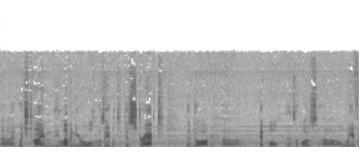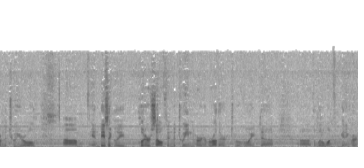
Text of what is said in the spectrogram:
uh, at which time the 11 year old was able to distract the dog, uh, pit bull as it was, uh, away from the two year old, um, and basically put herself in between her and her brother to avoid uh, uh, the little one from getting hurt.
